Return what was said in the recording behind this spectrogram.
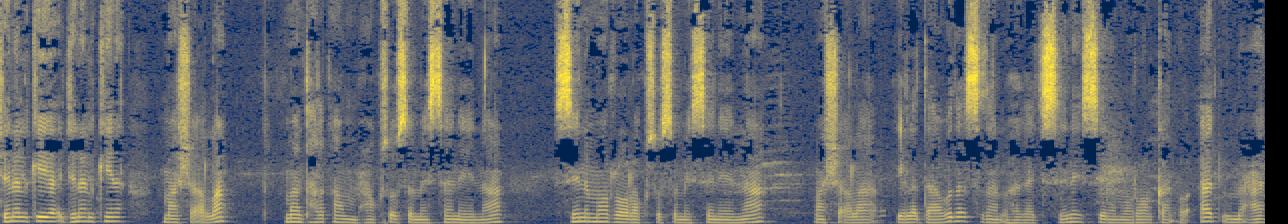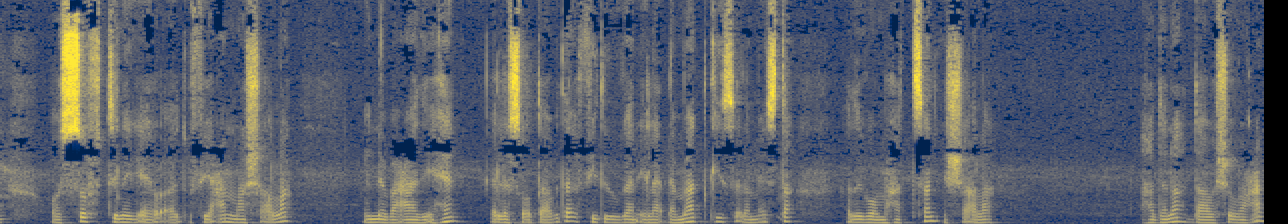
janalkiga janalkiina maasha allah maanta halkan maxaa kusoo sameysanaynaa cinnamon rolla kusoo sameysanaynaa maasha allah ila daawada sidaan u hagaajisanay cinnamon rollkan oo aada u macaan oo softnig eh oo aada u fiican maasha allah inaba caadi ahayn ila soo daawada videogan ilaa dhammaadkiisa dhameysta adigoo mahadsan insha allah haddana daawasho wacan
